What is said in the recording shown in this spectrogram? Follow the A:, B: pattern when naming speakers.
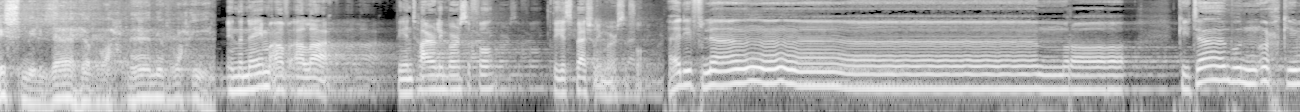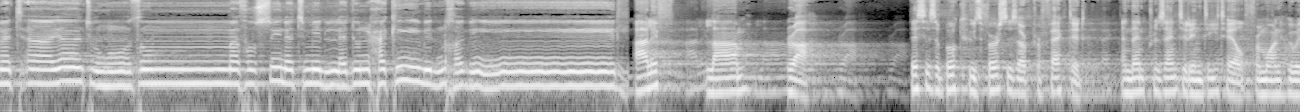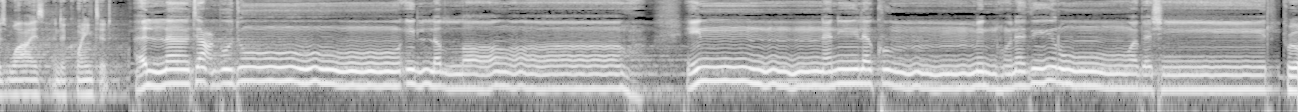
A: بسم الله الرحمن الرحيم
B: In the name of Allah, the entirely merciful, the especially merciful.
A: ألف لام را كتاب أحكمت آياته ثم فصلت من لدن حكيم خبير ألف
B: لام را This is a book whose verses
A: are perfected
B: and then presented in detail from one who is wise and acquainted. Through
